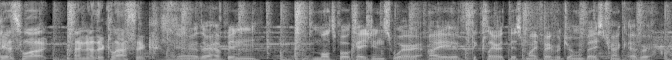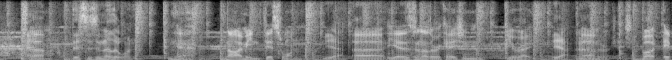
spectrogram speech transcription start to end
Guess what? Another classic. Yeah, there have been multiple occasions where I have declared this my favorite drum and bass track ever. Um, This is another one. yeah. No, I mean this one. Yeah. Uh, yeah, there's another occasion. You're right. Yeah. Another occasion. But it,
